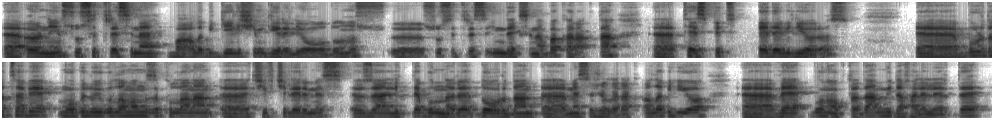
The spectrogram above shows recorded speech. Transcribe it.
e, örneğin su stresine bağlı bir gelişim geriliği olduğunu e, su stresi indeksine bakarak da e, tespit edebiliyoruz. Ee, burada tabii mobil uygulamamızı kullanan e, çiftçilerimiz özellikle bunları doğrudan e, mesaj olarak alabiliyor e, ve bu noktada müdahaleleri de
